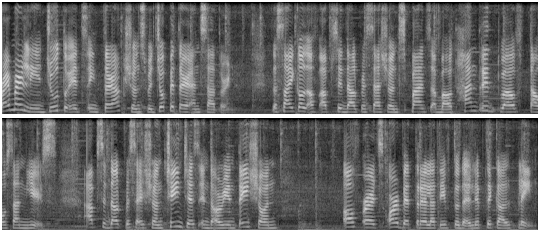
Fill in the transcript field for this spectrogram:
primarily due to its interactions with Jupiter and Saturn. The cycle of apsidal precession spans about 112,000 years. Apsidal precession changes in the orientation of Earth's orbit relative to the elliptical plane.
